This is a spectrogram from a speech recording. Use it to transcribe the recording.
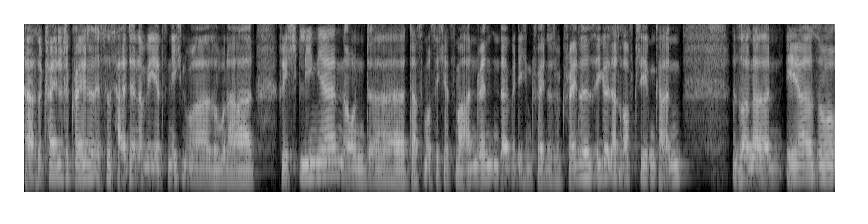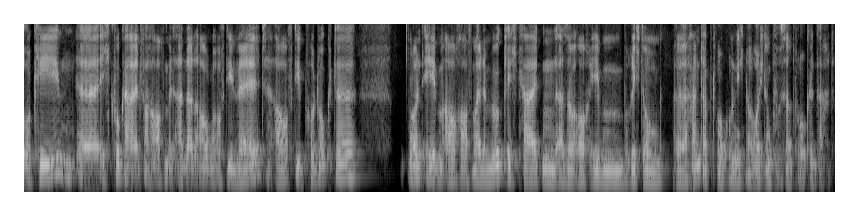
Ja, also Cradle to Cradle ist es halt dann irgendwie jetzt nicht nur so eine Art Richtlinien und äh, das muss ich jetzt mal anwenden, damit ich ein Cradle to Cradle Siegel da drauf kleben kann, sondern eher so, okay, äh, ich gucke einfach auch mit anderen Augen auf die Welt, auf die Produkte, und eben auch auf meine Möglichkeiten, also auch eben Richtung äh, Handabdruck und nicht nur Richtung Fußabdruck gedacht.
